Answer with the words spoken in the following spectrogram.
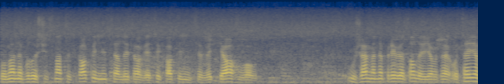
бо в мене було 16 капельниць, я лежав, я ці капельниці витягував. Уже мене прив'язали, я вже, оце я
